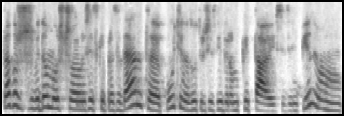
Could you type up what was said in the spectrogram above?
Також відомо, що російський президент е, Путін на зустрічі з лідером Китаю Сі Цзіньпіном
